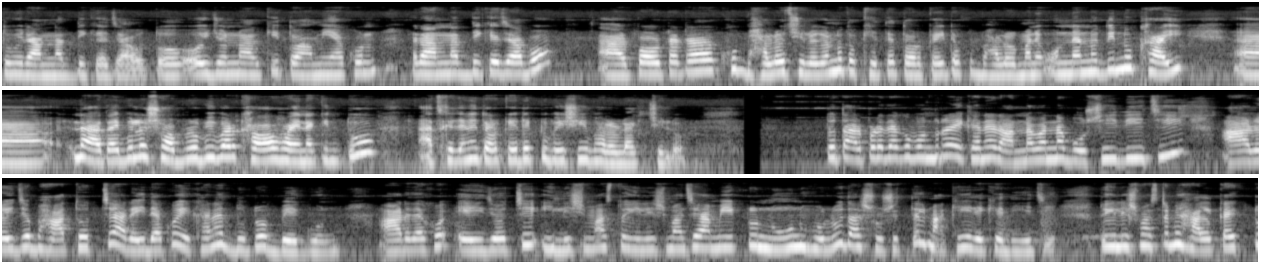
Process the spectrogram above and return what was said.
তুমি রান্নার দিকে যাও। তো ওই জন্য আর কি, তো আমি এখন রান্নার দিকে যাব। আর পরোটাটা খুব ভালো ছিল, জানো তো, খেতে তরকারিটা খুব ভালো। মানে অন্যান্য দিনও খাই না, তাই বলে সব রবিবার খাওয়া হয় না, কিন্তু আজকে জানি তরকারিটা একটু বেশিই ভালো লাগছিল। তো তারপরে দেখো বন্ধুরা, এখানে রান্না বান্না বসিয়ে দিয়েছি। আর ওই যে ভাত হচ্ছে, আর এই দেখো এখানে দুটো বেগুন। আর দেখো এই যে হচ্ছে ইলিশ মাছ, তো ইলিশ মাছে আমি একটু নুন, হলুদ আর সর্ষের তেল মাখিয়ে রেখে দিয়েছি। তো ইলিশ মাছটা আমি হালকা একটু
